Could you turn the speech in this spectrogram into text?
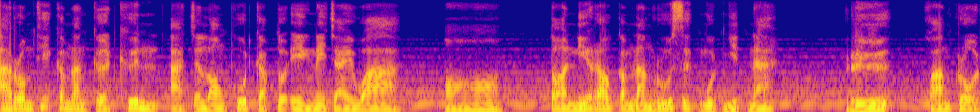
อารมณ์ที่กำลังเกิดขึ้นอาจจะลองพูดกับตัวเองในใจว่า อ๋อ ตอนนี้เรากำลังรู้สึกหงุดหงิดนะ หรือ ความโกรธ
